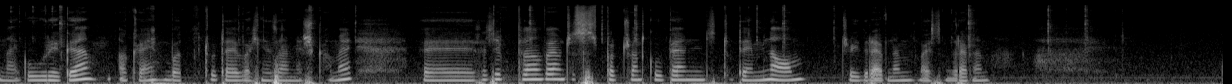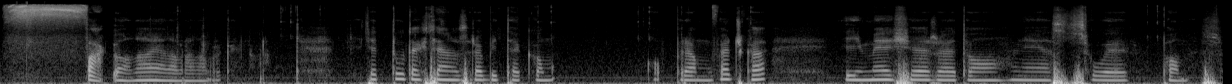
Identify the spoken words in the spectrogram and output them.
na górygę. Okej, bo tutaj właśnie zamieszkamy. Yy, znaczy planowałem czas z początku wypełnić tutaj mną, czyli drewnem, bo jestem drewnem, Fuck, o no nie, dobra, dobra, okej, dobra. Wiecie, tutaj chciałem zrobić taką obramóweczkę i myślę, że to nie jest zły pomysł.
